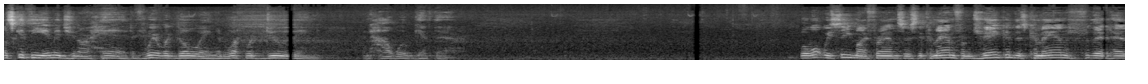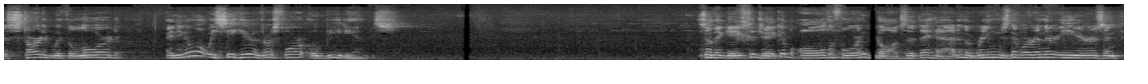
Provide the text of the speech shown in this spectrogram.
Let's get the image in our head of where we're going and what we're doing and how we'll get there. Well, what we see, my friends, is the command from Jacob, this command that has started with the Lord. And you know what we see here in verse 4? Obedience. So they gave to Jacob all the foreign gods that they had and the rings that were in their ears, and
